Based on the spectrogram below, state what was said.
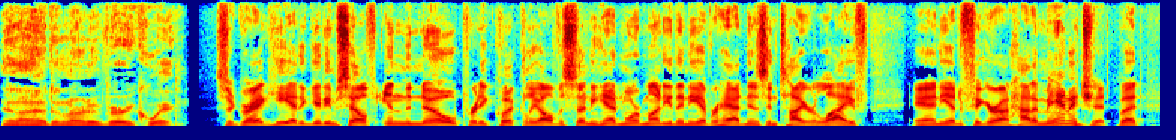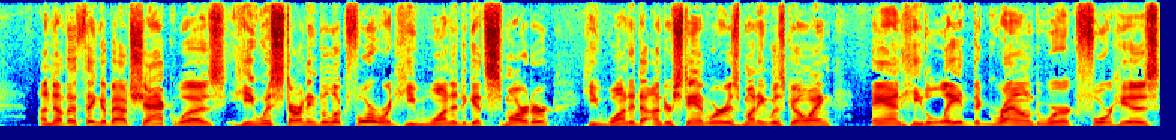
and I had to learn it very quick. So Greg, he had to get himself in the know pretty quickly. All of a sudden, he had more money than he ever had in his entire life, and he had to figure out how to manage it. But Another thing about Shaq was he was starting to look forward. He wanted to get smarter. He wanted to understand where his money was going and he laid the groundwork for his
